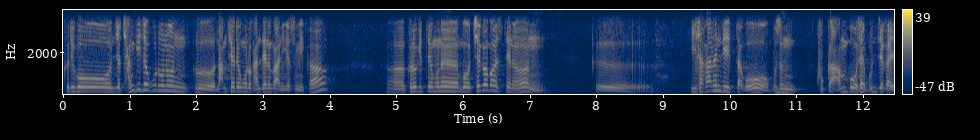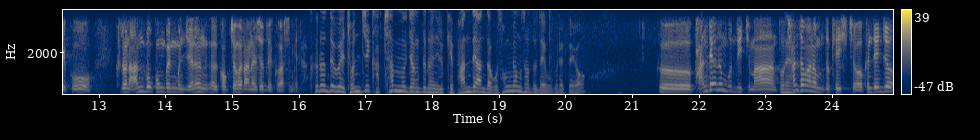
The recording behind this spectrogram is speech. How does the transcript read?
그리고 이제 장기적으로는 그 남태령으로 간다는 거 아니겠습니까? 어 그렇기 때문에 뭐 제가 봤을 때는 그 이사 가는 데 있다고 무슨 음. 국가 안보에 문제가 있고 그런 안보 공백 문제는 어, 걱정을 안 하셔도 될 것 같습니다. 그런데 왜 전직 합참의장들은 이렇게 반대한다고 성명서도 내고 그랬대요? 그 반대하는 분도 있지만 또 네. 찬성하는 분도 계시죠. 근데 이제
